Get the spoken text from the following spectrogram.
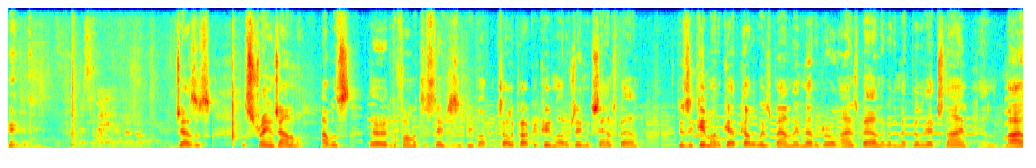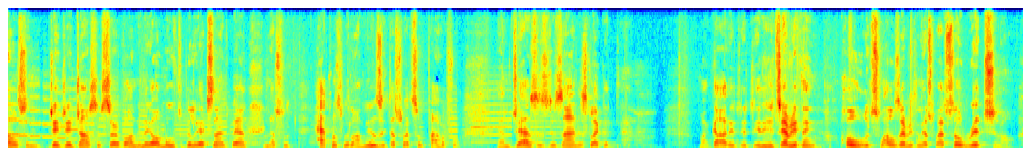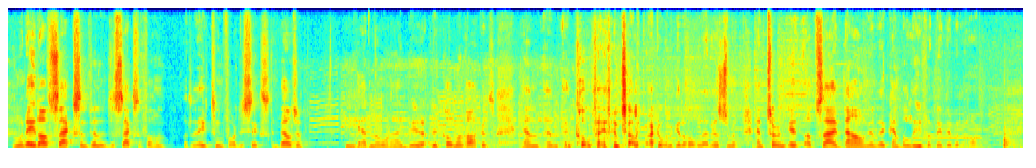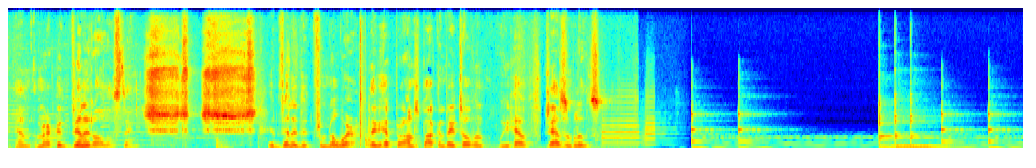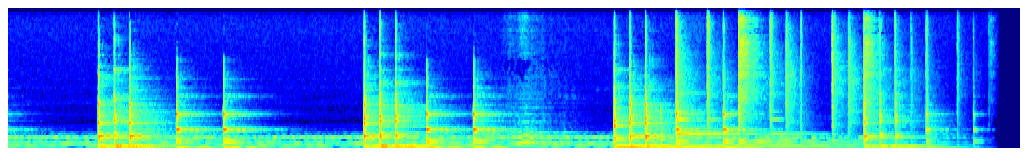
Jazz is a strange animal. I was there at the formative stages of bebop. Charlie Parker came out of Jay McShann's band. Dizzy came out of Cab Calloway's band. They met at Earl Hines' band, where they met Billy Eckstine and Miles and J.J. Johnson served on, and they all moved to Billy Eckstine's band. And that's what happens with our music. That's why it's so powerful. And jazz is designed, it's like a, my God, it, it, it eats everything whole. It swallows everything. That's why it's so rich, you know. And when Adolphe Sax invented the saxophone, was it 1846 in Belgium? He had no idea that Coleman Hawkins and, and, and Coltrane and Charlie Parker would get a hold of that instrument and turn it upside down. And they can't believe what they did with the horn. And America invented all those things. Invented it from nowhere. They have Brahms, Bach, and Beethoven. We have jazz and blues.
